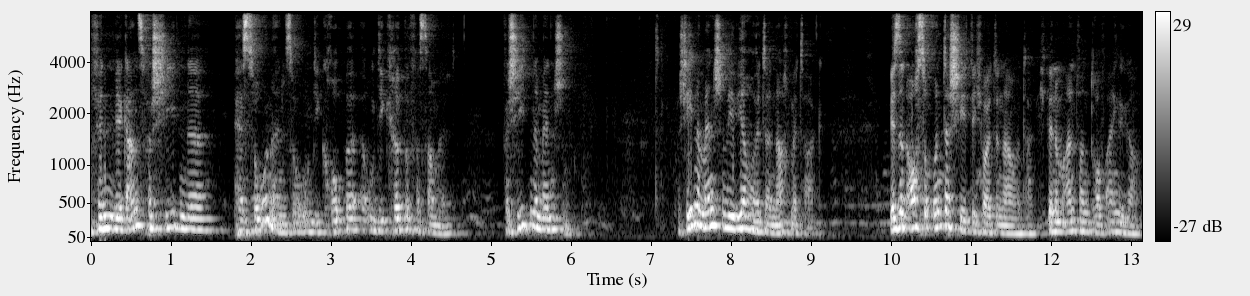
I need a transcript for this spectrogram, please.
finden wir ganz verschiedene Personen so um die, Gruppe, äh, um die Krippe versammelt. Verschiedene Menschen. Verschiedene Menschen wie wir heute Nachmittag. Wir sind auch so unterschiedlich heute Nachmittag. Ich bin am Anfang darauf eingegangen.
